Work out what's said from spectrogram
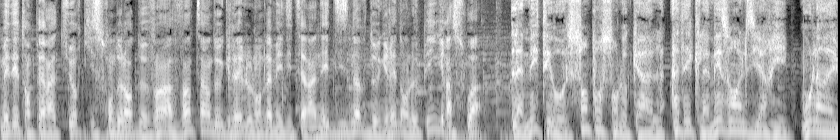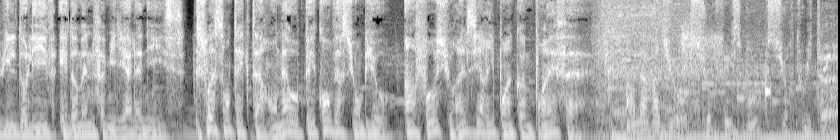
mais des températures qui seront de l'ordre de 20 à 21 degrés le long de la Méditerranée, 19 degrés dans le pays grassois. La météo 100% locale avec la maison Alziari, moulin à huile d'olive et domaine familial à Nice. 60 hectares en AOP conversion bio. Info sur alziari.com.fr. À la radio, sur Facebook, sur Twitter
